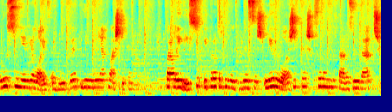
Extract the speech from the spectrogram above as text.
leucemia mieloide aguda e anemia plástica. Para além disso, e para o tratamento de doenças neurológicas, foram libertadas unidades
